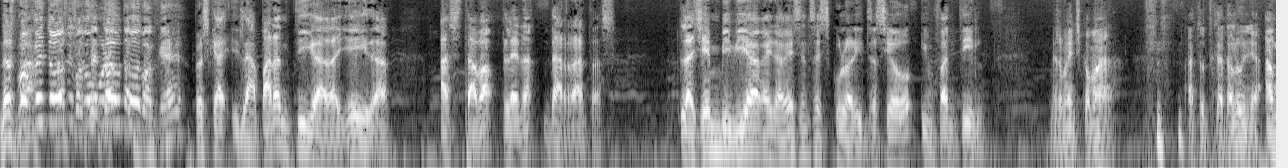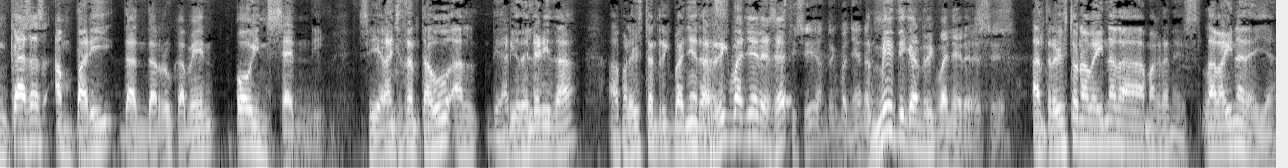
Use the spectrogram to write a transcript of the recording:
No es pot Ah, fer tot, no es és pot ho fer voleu tot, tampoc, eh? Però és que la part antiga de Lleida estava plena de rates. La gent vivia gairebé sense escolarització infantil, més o menys com ara, a tot Catalunya, amb cases en perill d'enderrocament o incendi. Sí, l'any 71, al Diari de l'Èrida, el periodista Enric Banyeres Enric Banyeres, eh? Sí, sí, Enric Banyeres. El mític Enric Banyeres. Sí, sí. entrevista una veïna de Magranés. La veïna deia,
